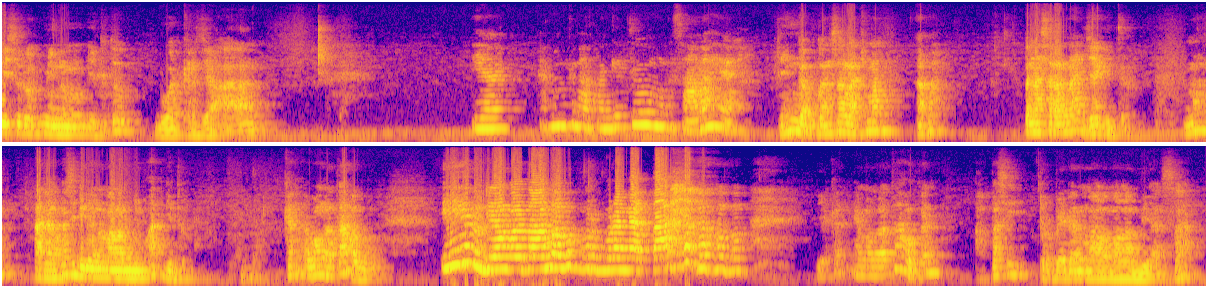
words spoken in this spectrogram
disuruh minum itu tuh buat kerjaan. Ya emang kenapa gitu? Salah ya? Ya enggak, bukan salah, cuman apa? Penasaran aja gitu. Emang ada apa sih dengan malam Jumat gitu? Kan abang nggak tahu. Iya, dia nggak tahu, aku pura-pura nggak tahu. Ya kan emang nggak tahu kan apa sih perbedaan malam-malam biasa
